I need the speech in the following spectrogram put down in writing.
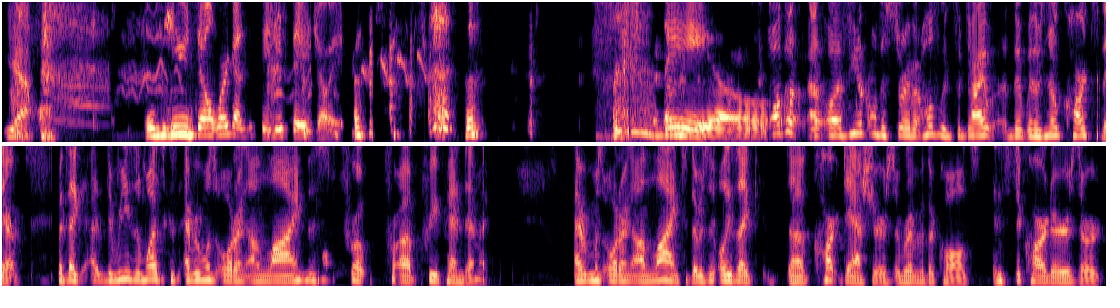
yeah, You don't work at the CDC, Joey." Ew. all the uh, well, if you don't know the story but hopefully it's the guy the, there's no carts there, but like uh, the reason was because everyone was ordering online. This is pro, pro, uh, pre-pandemic. Everyone was ordering online, so there was all these like uh, cart dashers or whatever they're called, Instacarters or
